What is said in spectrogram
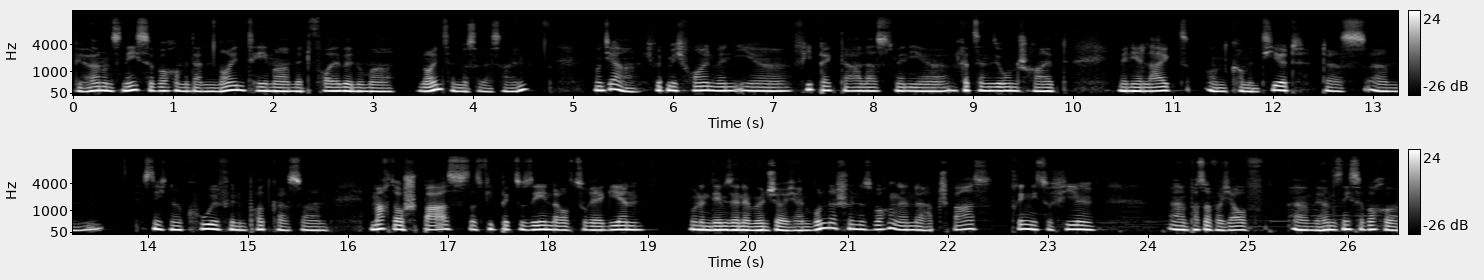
wir hören uns nächste Woche mit einem neuen Thema, mit Folge Nummer 19 müsste das sein. Und ja, ich würde mich freuen, wenn ihr Feedback da lasst, wenn ihr Rezensionen schreibt, wenn ihr liked und kommentiert. Das ähm, ist nicht nur cool für den Podcast, sondern macht auch Spaß, das Feedback zu sehen, darauf zu reagieren. Und in dem Sinne wünsche ich euch ein wunderschönes Wochenende. Habt Spaß, trinkt nicht zu so viel, äh, passt auf euch auf. Äh, wir hören uns nächste Woche.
